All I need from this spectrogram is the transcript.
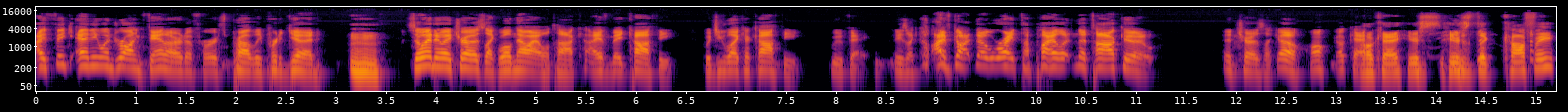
I think anyone drawing fan art of her is probably pretty good. Mm-hmm. So anyway, Trowa's like, well, now I will talk. I have made coffee. Would you like a coffee? And he's like, I've got no right to pilot Nataku. And Trowa's like, oh, oh okay. Okay, here's here's the coffee.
